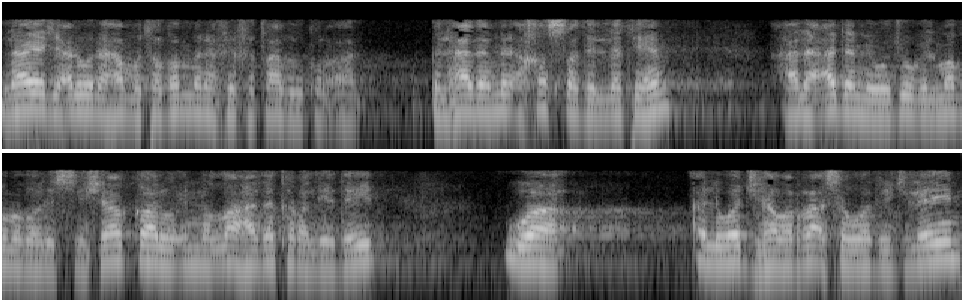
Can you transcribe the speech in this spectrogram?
لا يجعلونها متضمنة في خطاب القرآن. بل هذا من أخص أدلتهم على عدم وجوب المضمضة والاستنشاق. قالوا إن الله ذكر اليدين والوجه والرأس والرجلين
